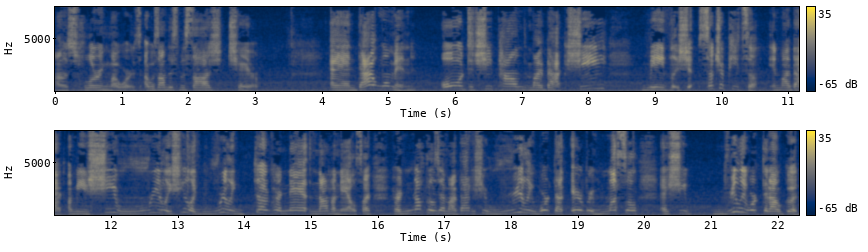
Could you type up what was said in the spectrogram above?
I was slurring my words. I was on this massage chair. And that woman, oh, did she pound my back? She made such a pizza in my back. I mean, she really, she like really dug her nail, not her nails, sorry, her knuckles in my back. And she really worked out every muscle and she really worked it out good.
